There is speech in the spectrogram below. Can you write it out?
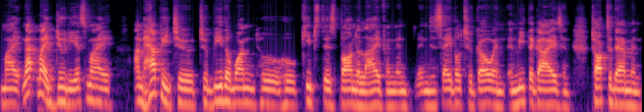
my not my duty. It's my I'm happy to to be the one who who keeps this bond alive and and, and is able to go and, and meet the guys and talk to them and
